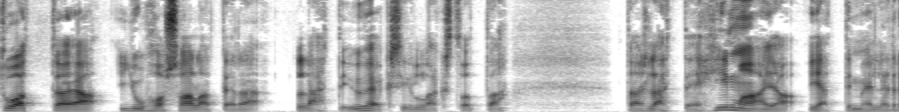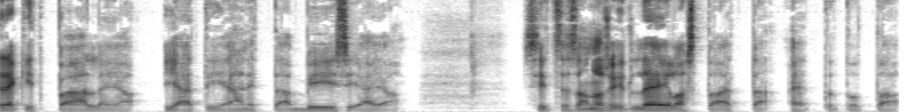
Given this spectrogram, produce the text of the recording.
tuottaja Juho Salaterä lähti yhdeksi illaksi tota, taisi lähteä himaan ja jätti meille rekit päälle ja jäätiin äänittää biisiä ja sitten se sanoi siitä Leilasta, että, että tota,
